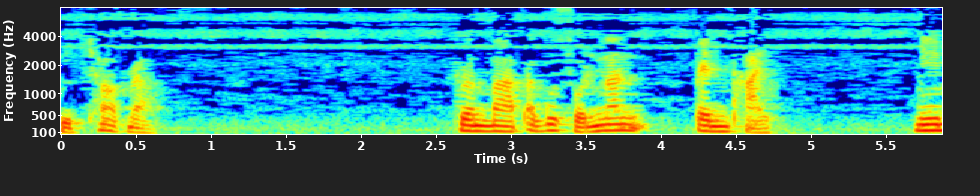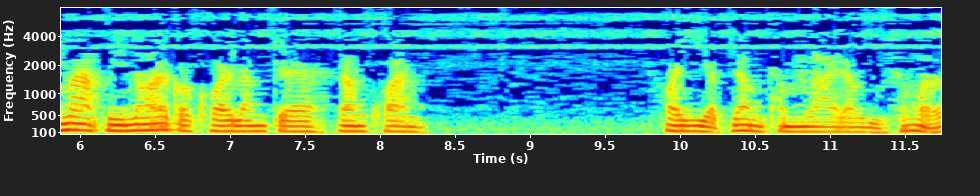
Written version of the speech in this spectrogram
ผิดชอบเรา ส่วนบาปอากุศลนั้นเป็นไผ่มีมากมีน้อยก็คอยรังแกรังควานคอยเหยียบย่ำทำลายเราอยู่เสมอ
